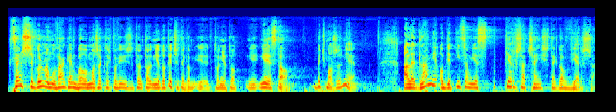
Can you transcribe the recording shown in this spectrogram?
Chcę szczególną uwagę, bo może ktoś powiedzieć, że to, to nie dotyczy tego, to, nie, to nie, nie jest to. Być może nie. Ale dla mnie obietnicą jest pierwsza część tego wiersza.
